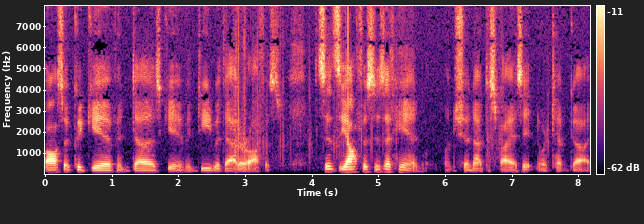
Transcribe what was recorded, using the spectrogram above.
also could give and does give indeed without our office. Since the office is at hand, one should not despise it nor tempt God.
